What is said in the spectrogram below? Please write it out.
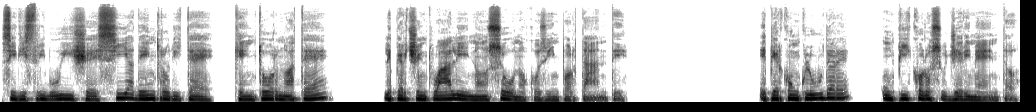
si distribuisce sia dentro di te che intorno a te, le percentuali non sono così importanti. E per concludere, un piccolo suggerimento.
